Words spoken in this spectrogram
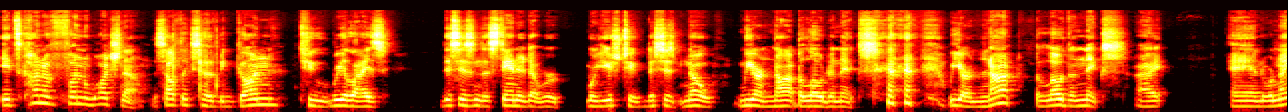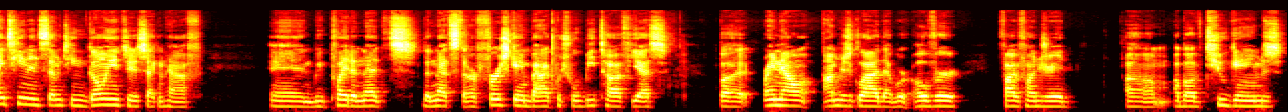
it's kind of fun to watch now. The Celtics have begun to realize this isn't the standard that we're we're used to. This is no, we are not below the Knicks. we are not below the Knicks, all right? And we're 19 and 17 going into the second half. And we play the Nets, the Nets, our first game back, which will be tough, yes. But right now, I'm just glad that we're over 500, um, above two games.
